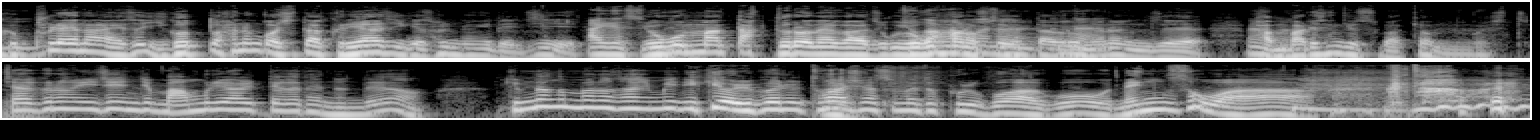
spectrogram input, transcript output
그 플랜화에서 이것도 하는 것이다 그래야지 이게 설명이 되지. 알겠습니다. 요것만 딱 드러내 가지고 요것만 하면은, 없애겠다 네. 그러면은 이제 반발이 생길 수밖에 없는 것이죠. 자, 그럼 이제 이제 마무리할 때가 됐는데요. 김남근 변호사님이 이렇게 열변을 토하셨음에도 불구하고 냉소와 그다음에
